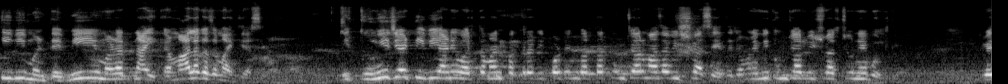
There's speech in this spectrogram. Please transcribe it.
टी व्ही म्हणते. मी म्हणत नाही का मला कसं माहिती असेल? की तुम्ही जे टी व्ही आणि वर्तमानपत्र रिपोर्टिंग करता तुमच्यावर माझा विश्वास आहे. त्याच्यामुळे मी तुमच्यावर विश्वास ठेवून हे बोलते. म्हणजे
